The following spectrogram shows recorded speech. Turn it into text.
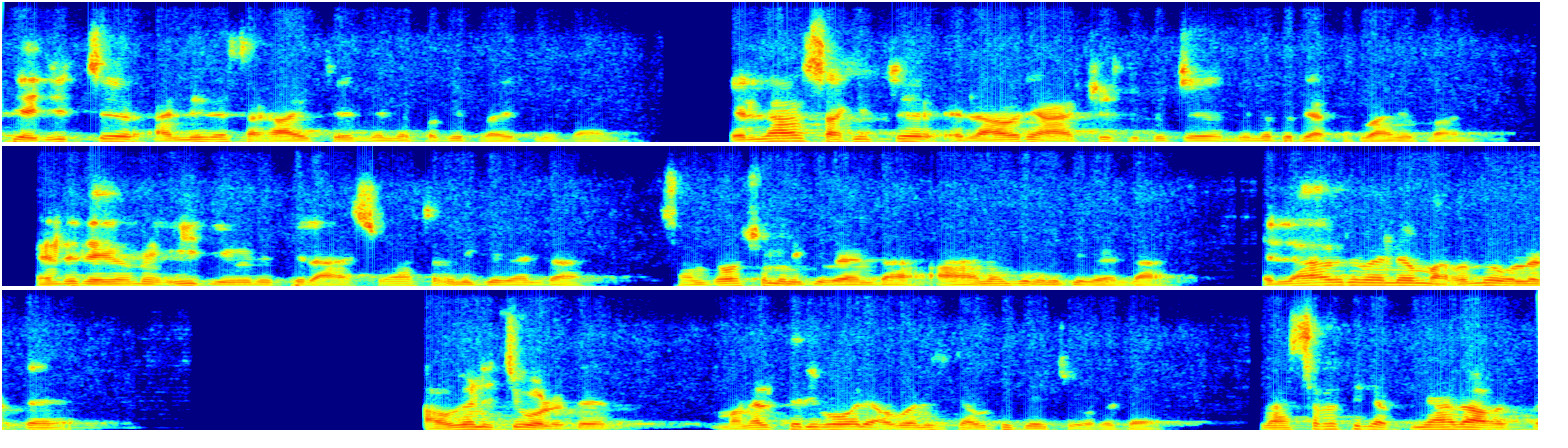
ത്യജിച്ച് അന്യരെ സഹായിച്ച് നിന്നെ പ്രതി പ്രയത്നിക്കാൻ എല്ലാം സഹിച്ച് എല്ലാവരെയും ആശ്വസിപ്പിച്ച് നിന്നെ പ്രതി അധ്വാനിപ്പാൻ എന്റെ ദൈവമേ ഈ ജീവിതത്തിൽ ആശ്വാസം എനിക്ക് വേണ്ട സന്തോഷം എനിക്ക് വേണ്ട ആനന്ദം എനിക്ക് വേണ്ട. എല്ലാവരും എന്നെ മറന്നുകൊള്ളട്ടെ അവഗണിച്ചു കൊള്ളട്ടെ മണൽത്തരി പോലെ അവഗണിച്ച് ചവിട്ടി ജയിച്ചു കൊള്ളട്ടെ. നസ്രത്തിലെ അജ്ഞാതാവസ്ഥ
